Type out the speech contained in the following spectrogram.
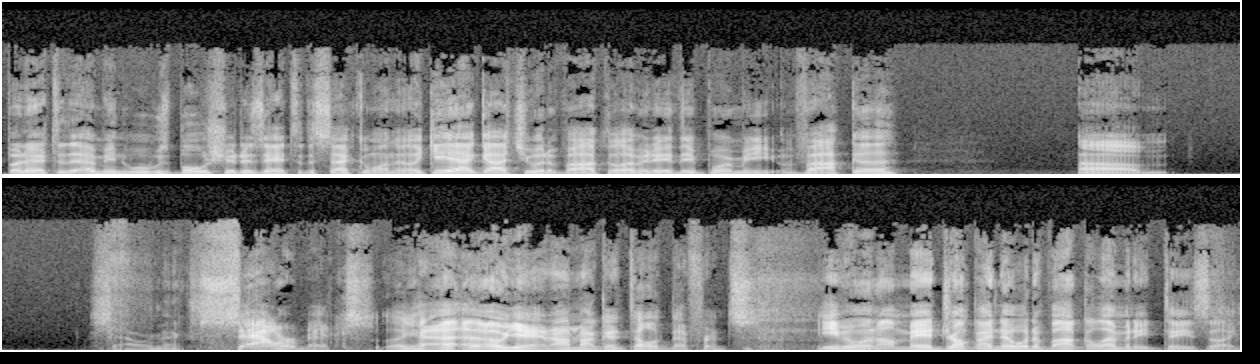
But after the, I mean, what was bullshit is after the second one, they're like, "Yeah, I got you with a vodka lemonade." They pour me vodka, um, Sour mix. sour mix. Like, I, oh yeah, and I'm not gonna tell a difference. Even when I'm mad drunk, I know what a vodka lemonade tastes like.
